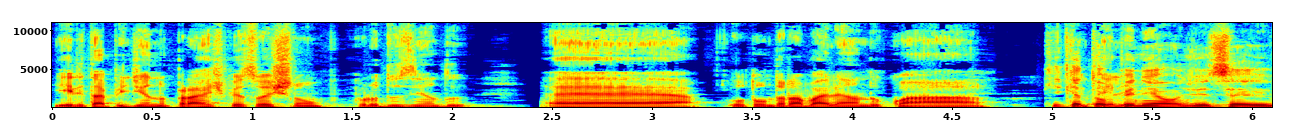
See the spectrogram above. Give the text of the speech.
E ele tá pedindo para as pessoas que estão produzindo é, ou estão trabalhando com a. O que, que é a tua opinião disso? Você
